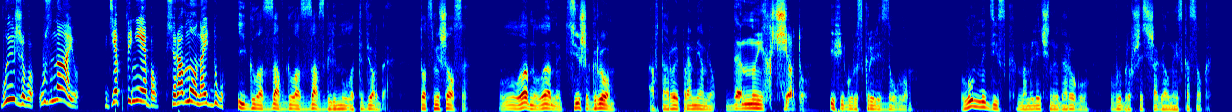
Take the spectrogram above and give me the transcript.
выживу, узнаю. Где б ты не был, все равно найду. И глаза в глаза взглянула твердо. Тот смешался. «Ладно, ладно, тише гром». А второй промямлил. Да ну их к черту! И фигуры скрылись за углом. Лунный диск на Млечную дорогу, выбравшись, шагал наискосок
